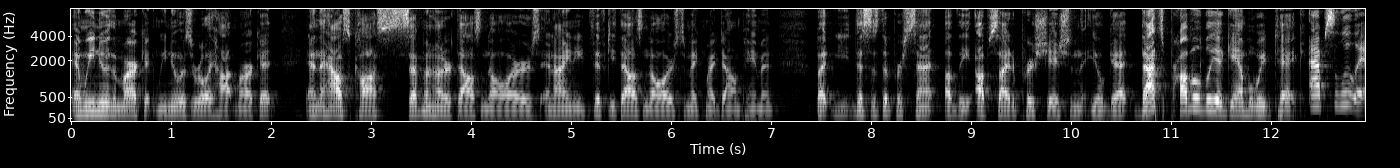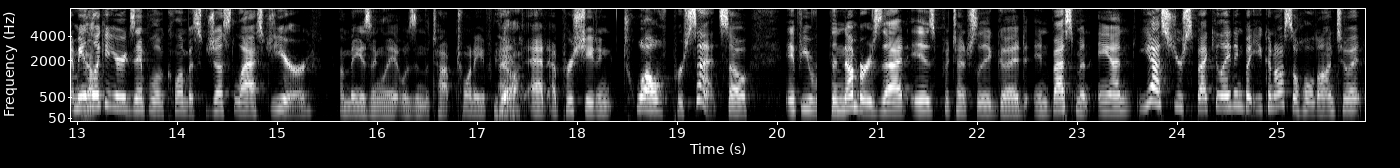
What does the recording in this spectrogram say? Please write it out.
and we knew the market, we knew it was a really hot market, and the house costs $700,000, and I need $50,000 to make my down payment. But you, this is the percent of the upside appreciation that you'll get. That's probably a gamble we'd take. Absolutely. I mean, Yeah. look at your example of Columbus just last year. amazingly, it was in the top 20 Yeah. at, at appreciating 12%. So if you the numbers, that is potentially a good investment. And yes, you're speculating, but you can also hold on to it.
